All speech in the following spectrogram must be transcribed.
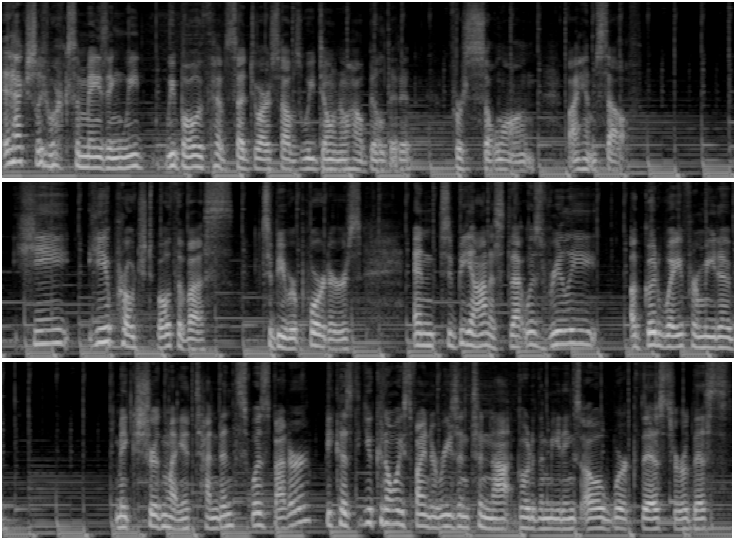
It actually works amazing. We, we both have said to ourselves, we don't know how Bill did it for so long by himself. He, he approached both of us to be reporters. And to be honest, that was really a good way for me to make sure my attendance was better because you can always find a reason to not go to the meetings. Oh, work this or this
